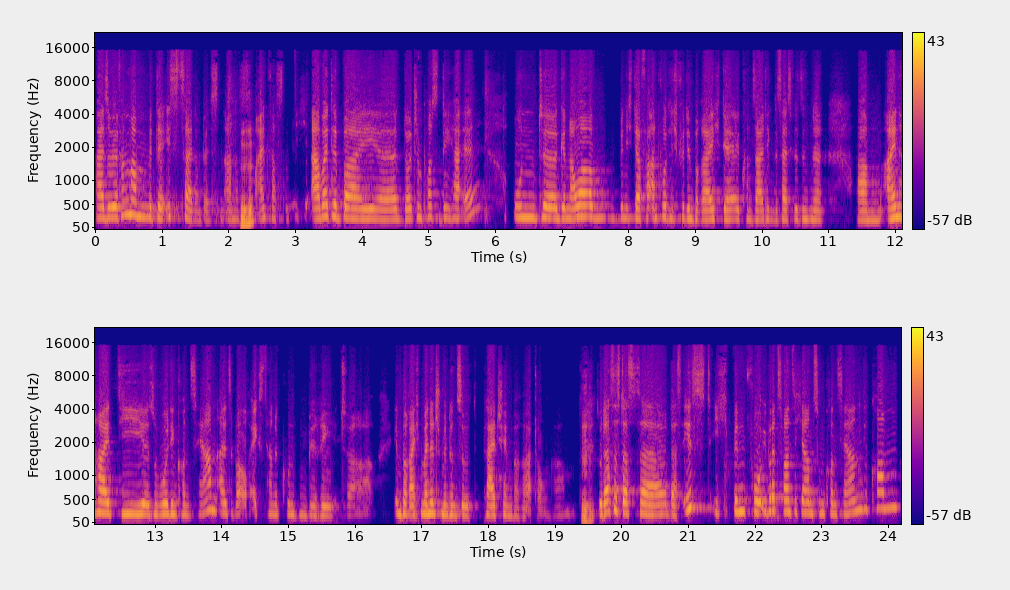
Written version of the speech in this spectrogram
Also wir fangen mal mit der Ist-Zeit am besten an. Das mhm. ist am einfachsten. Ich arbeite bei äh, Deutschen Post DHL und äh, genauer bin ich da verantwortlich für den Bereich der Consulting. Das heißt, wir sind eine ähm, Einheit, die sowohl den Konzern als aber auch externe Kunden berät äh, im Bereich Management und Supply Chain Beratung. Mhm. So das ist das, äh, das ist. Ich bin vor über 20 Jahren zum Konzern gekommen.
